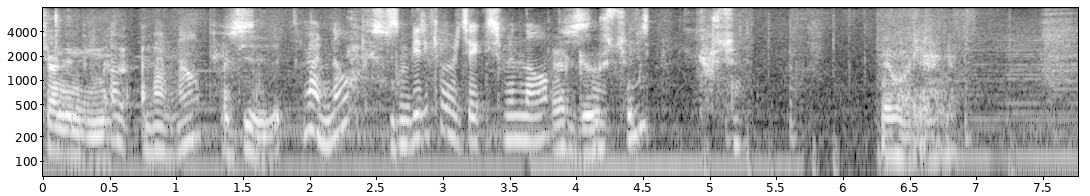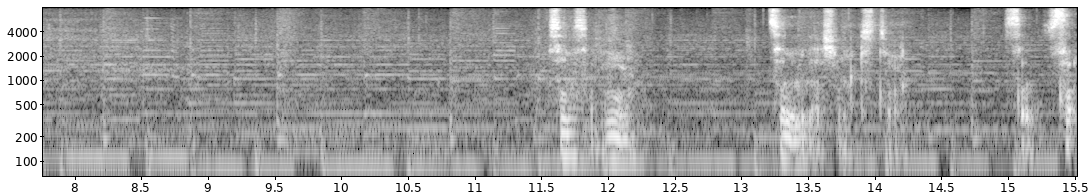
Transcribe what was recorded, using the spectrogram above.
kendin dinle. Ömer, Ömer ne yapıyorsun? Hadi. Ömer ne yapıyorsun? Biri görecek şimdi ne Ver yapıyorsun? görsün. Görsün. Ne var yani? Seni seviyorum. Seninle yaşamak istiyorum. Seni, sen...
